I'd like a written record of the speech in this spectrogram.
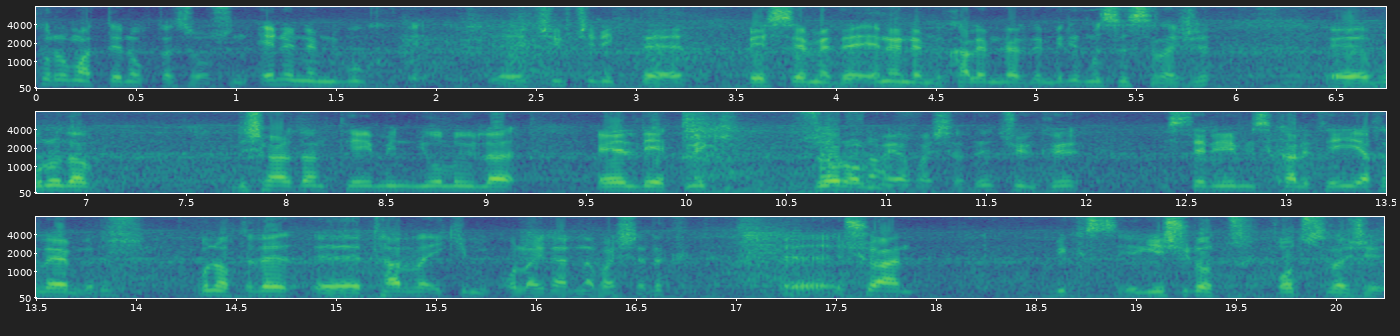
kuru madde noktası olsun. En önemli bu e, çiftçilikte, beslemede en önemli kalemlerden biri mısır sılacı. E, bunu da dışarıdan temin yoluyla elde etmek zor olmaya başladı. Çünkü istediğimiz kaliteyi yakalayamıyoruz. Bu noktada e, tarla ekim olaylarına başladık. E, şu an bir kıs- yeşil ot, ot sılacı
